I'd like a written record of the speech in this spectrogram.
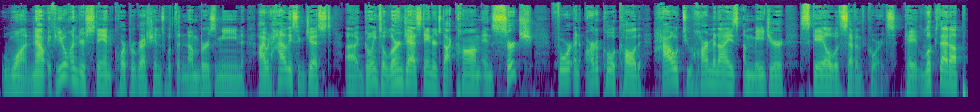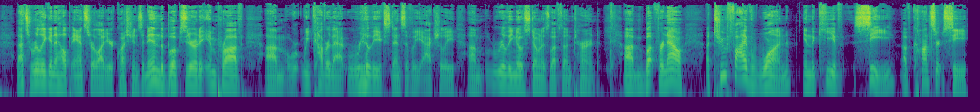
one. Now, if you don't understand chord progressions, what the numbers mean, I would highly suggest uh, going to learnjazzstandards.com and search for an article called How to Harmonize a Major Scale with Seventh Chords. Okay, look that up. That's really going to help answer a lot of your questions. And in the book, Zero to Improv, um, we cover that really extensively, actually. Um, really, no stone is left unturned. Um, but for now, a 251 in the key of C, of concert C,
